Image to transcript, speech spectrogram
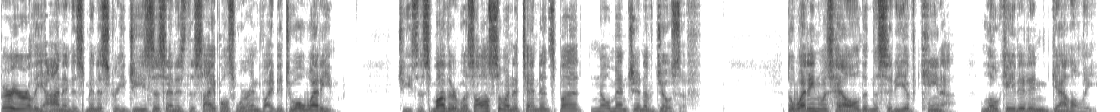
Very early on in his ministry, Jesus and his disciples were invited to a wedding. Jesus' mother was also in attendance, but no mention of Joseph. The wedding was held in the city of Cana, located in Galilee.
